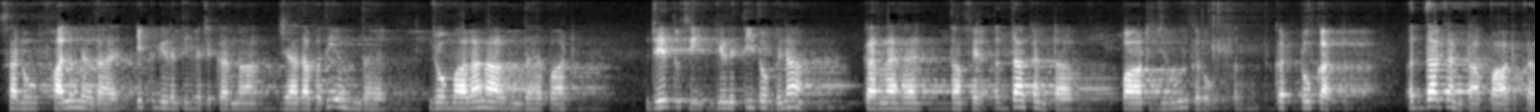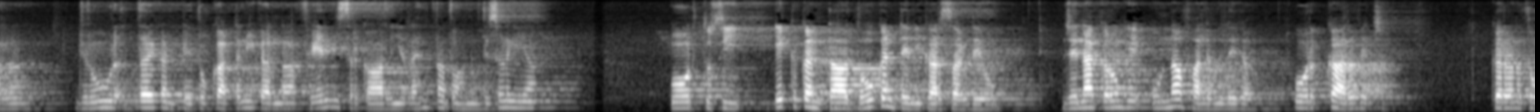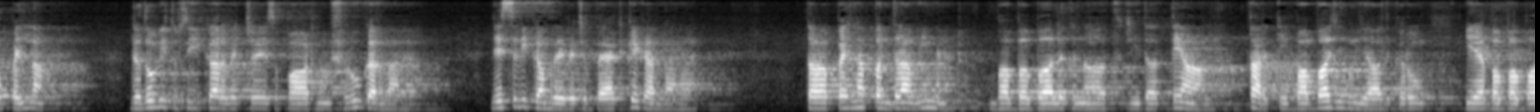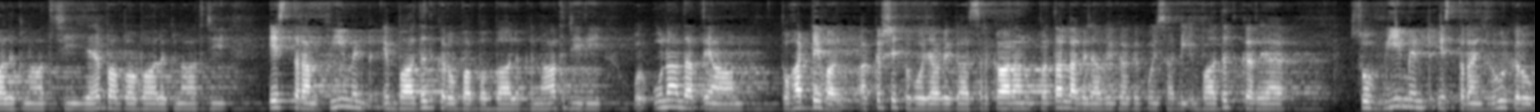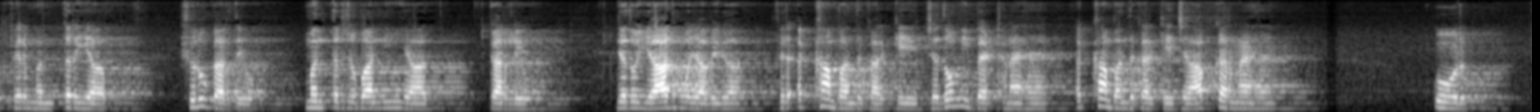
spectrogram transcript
ਸਾਨੂੰ ਫਲ ਮਿਲਦਾ ਹੈ। ਇੱਕ ਗਿਣਤੀ ਵਿੱਚ ਕਰਨਾ ਜ਼ਿਆਦਾ ਵਧੀਆ ਹੁੰਦਾ ਹੈ, ਜੋ ਮਾਲਾ ਨਾਲ ਹੁੰਦਾ ਹੈ ਪਾਠ। ਜੇ ਤੁਸੀਂ ਗਿਣਤੀ ਤੋਂ ਬਿਨਾ ਕਰਨਾ ਹੈ ਤਾਂ ਫਿਰ ਅੱਧਾ ਘੰਟਾ ਪਾਠ ਜ਼ਰੂਰ ਕਰੋ। ਘੱਟੋ ਘੱਟ ਅੱਧਾ ਘੰਟਾ ਪਾਠ ਕਰਨ, ਜ਼ਰੂਰ ਅੱਧਾ ਘੰਟੇ ਤੋਂ ਘੱਟ ਨਹੀਂ ਕਰਨਾ। ਫਿਰ ਵੀ ਸਰਕਾਰ ਦੀਆਂ ਰਹਿਮਤਾਂ ਤੁਹਾਨੂੰ ਦਿਸਣਗੀਆਂ। ਔਰ ਤੁਸੀਂ 1 ਘੰਟਾ 2 ਘੰਟੇ ਵੀ ਕਰ ਸਕਦੇ ਹੋ। ਜਿੰਨਾ ਕਰੋਗੇ ਉਨਾ ਫਲ ਮਿਲੇਗਾ ਔਰ ਘਰ ਵਿੱਚ। ਕਰਨ ਤੋਂ ਪਹਿਲਾਂ, ਜਦੋਂ ਵੀ ਤੁਸੀਂ ਘਰ ਵਿੱਚ ਇਸ ਪਾਠ ਨੂੰ ਸ਼ੁਰੂ ਕਰਨਾ ਹੈ, ਜਿਸ ਵੀ ਕਮਰੇ ਵਿੱਚ ਬੈਠ ਕੇ ਕਰਨਾ ਹੈ, ਤਾਂ ਪਹਿਲਾਂ 15-20 ਮਿੰਟ ਬਾਬਾ ਬਾਲਕਨਾਥ ਜੀ ਦਾ ਧਿਆਨ ਧਰ ਕੇ ਬਾਬਾ ਜੀ ਨੂੰ ਯਾਦ ਕਰੋ, ਇਹ ਬਾਬਾ ਬਾਲਕਨਾਥ ਜੀ, ਇਹ ਬਾਬਾ ਬਾਲਕਨਾਥ ਜੀ ਇਸ ਤਰ੍ਹਾਂ 20 ਮਿੰਟ ਇਬਾਦਤ ਕਰੋ ਬਾਬਾ ਬਾਲਕ ਨਾਥ ਜੀ ਦੀ ਔਰ ਉਹਨਾਂ ਦਾ ਧਿਆਨ ਤੁਹਾਡੇ ਵੱਲ ਆਕਰਸ਼ਿਤ ਹੋ ਜਾਵੇਗਾ, ਸਰਕਾਰਾਂ ਨੂੰ ਪਤਾ ਲੱਗ ਜਾਵੇਗਾ ਕਿ ਕੋਈ ਸਾਡੀ ਇਬਾਦਤ ਕਰ ਰਿਹਾ ਹੈ। ਸੋ 20 ਮਿੰਟ ਇਸ ਤਰ੍ਹਾਂ ਜ਼ਰੂਰ ਕਰੋ, ਫਿਰ ਮੰਤਰ ਜਾਪ ਸ਼ੁਰੂ ਕਰ ਦਿਓ। ਮੰਤਰ ਜ਼ੁਬਾਨੀ ਯਾਦ ਕਰ ਲਿਓ। ਜਦੋਂ ਯਾਦ ਹੋ ਜਾਵੇਗਾ, ਫਿਰ ਅੱਖਾਂ ਬੰਦ ਕਰਕੇ ਜਦੋਂ ਵੀ ਬੈਠਣਾ ਹੈ, ਅੱਖਾਂ ਬੰਦ ਕਰਕੇ ਜਾਪ ਕਰਨਾ ਹੈ। ਔਰ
